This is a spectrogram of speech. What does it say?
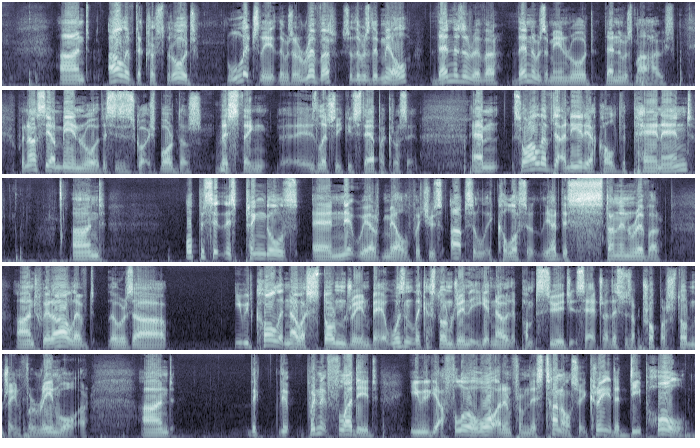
And I lived across the road. Literally, there was a river, so there was the mill, then there's a river, then there was a main road, then there was my house. When I say a main road, this is the Scottish borders. This thing is literally, you could step across it. Um, so I lived at an area called the Pen End, and opposite this Pringles uh, knitwear mill, which was absolutely colossal, they had this stunning river, and where I lived, there was a you would call it now a storm drain, but it wasn't like a storm drain that you get now that pumps sewage, etc. This was a proper storm drain for rainwater, and the, the when it flooded, you would get a flow of water in from this tunnel, so it created a deep hole.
